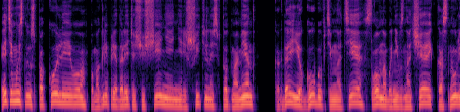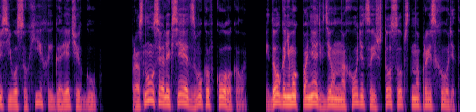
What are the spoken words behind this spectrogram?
Эти мысли успокоили его, помогли преодолеть ощущение нерешительность в тот момент, когда ее губы в темноте, словно бы невзначай, коснулись его сухих и горячих губ. Проснулся Алексей от звуков колокола и долго не мог понять, где он находится и что, собственно, происходит.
